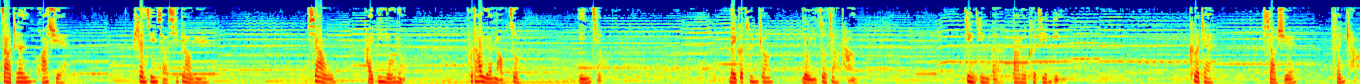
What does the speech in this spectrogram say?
早晨滑雪，山间小溪钓鱼，下午海滨游泳，葡萄园劳作，饮酒。每个村庄有一座教堂，静静的巴洛克尖顶。客栈、小学、坟场，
